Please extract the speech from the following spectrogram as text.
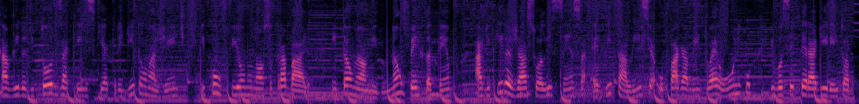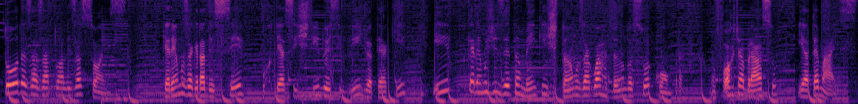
na vida de todos aqueles que acreditam na gente e confiam no nosso trabalho. Então, meu amigo, não perca tempo, adquira já sua licença, é vitalícia, o pagamento é único e você terá direito a todas as atualizações. Queremos agradecer por ter assistido esse vídeo até aqui e queremos dizer também que estamos aguardando a sua compra. Um forte abraço e até mais!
